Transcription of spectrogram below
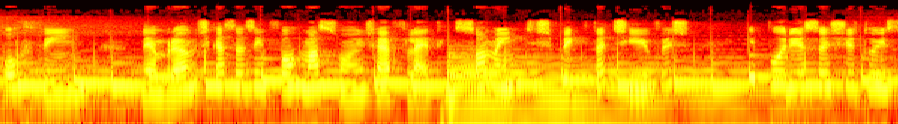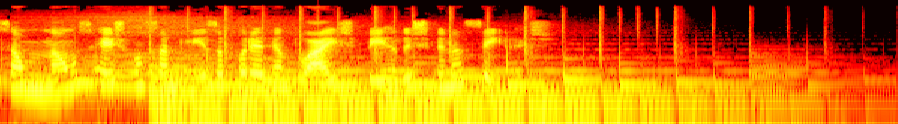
Por fim, lembramos que essas informações refletem somente expectativas e por isso a instituição não se responsabiliza por eventuais perdas financeiras.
